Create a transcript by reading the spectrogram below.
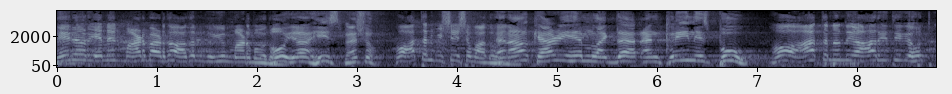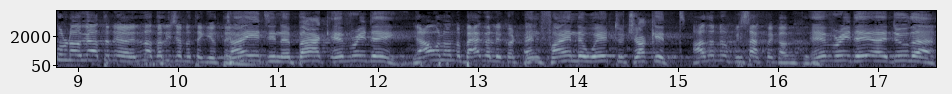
ಬೇರೆಯವ್ರು ಏನೇನ್ ಮಾಡಬಾರ್ದು ಅದನ್ನ ಇವ್ನು ಮಾಡಬಹುದು Oh, yeah, he's special. ಓ ಆತನ ವಿಶೇಷವಾದ And I'll carry him like that and clean his poo. ಓ ಆತನನ್ನು ಆ ರೀತಿಗೆ ಹೊತ್ಕೊಂಡು ಹೋಗಿ ಆತನ ಎಲ್ಲ ಗಲೀಜನ್ನು ತೆಗೆಯುತ್ತೆ tie it in a pack every day ಯಾವಲ್ಲ ಒಂದು ಬ್ಯಾಗ್ ಅಲ್ಲಿ ಕಟ್ಟಿ and find a way to chuck it. ಅದನ್ನು ಬಿಸಾಕ್ಬೇಕಾಗುತ್ತದೆ Every day I do that,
